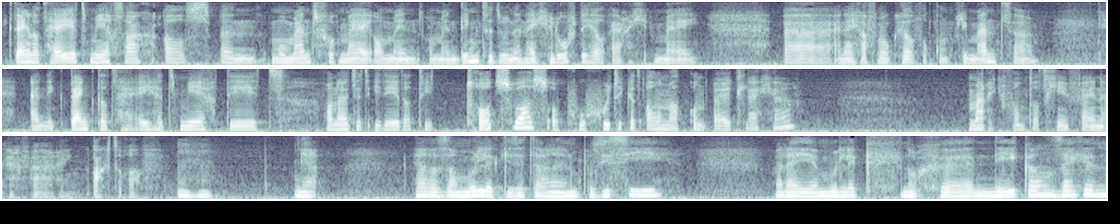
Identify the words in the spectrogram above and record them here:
Ik denk dat hij het meer zag als een moment voor mij om mijn, om mijn ding te doen en hij geloofde heel erg in mij. Uh, en hij gaf me ook heel veel complimenten. En ik denk dat hij het meer deed vanuit het idee dat hij trots was op hoe goed ik het allemaal kon uitleggen. Maar ik vond dat geen fijne ervaring achteraf. Mm -hmm. Ja. ja, dat is dan moeilijk. Je zit dan in een positie waar je moeilijk nog uh, nee kan zeggen.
